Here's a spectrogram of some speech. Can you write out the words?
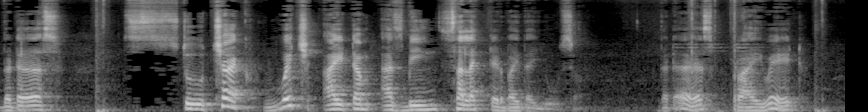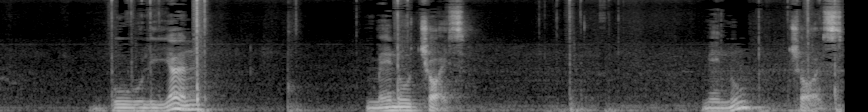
that is to check which item has been selected by the user. That is private boolean menu choice. Menu choice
